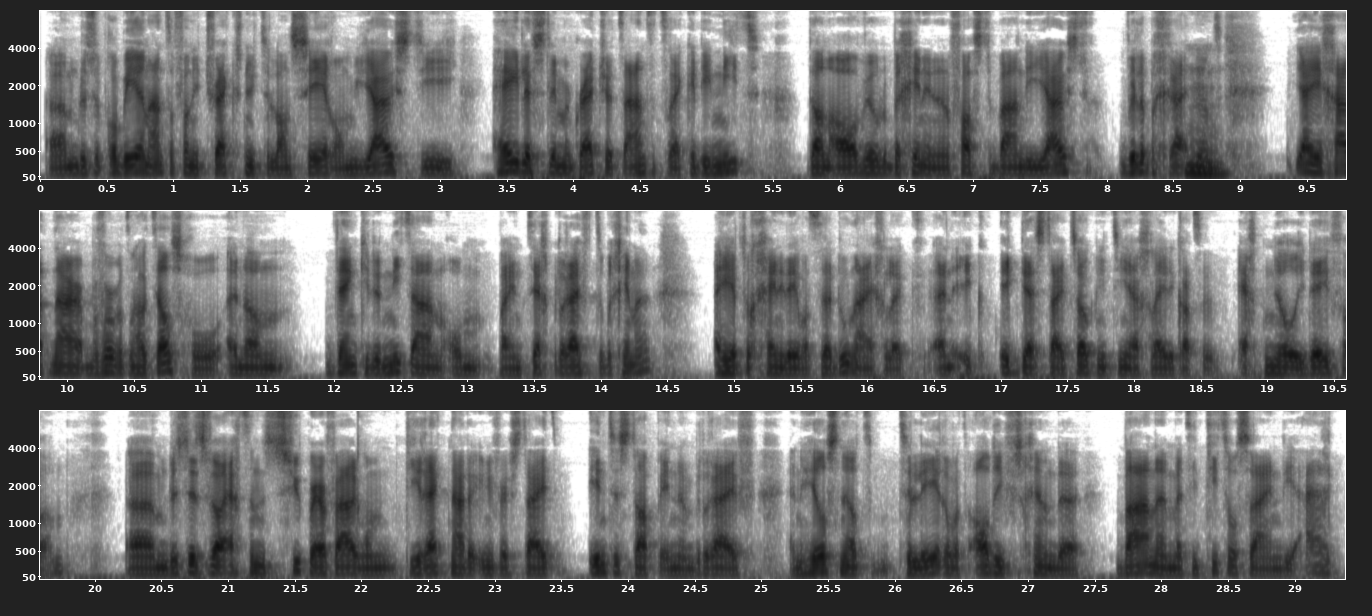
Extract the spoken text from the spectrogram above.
Ehm, dus we proberen een aantal van die tracks nu te lanceren om juist die hele slimme graduates aan te trekken die niet dan al willen beginnen in een vaste baan, die juist willen begrijpen. Hmm. Want ja, je gaat naar bijvoorbeeld een hotelschool en dan denk je er niet aan om bij een techbedrijf te beginnen. En je hebt ook geen idee wat ze daar doen eigenlijk. En ik, ik destijds ook niet, tien jaar geleden, ik had er echt nul idee van. Ehm, dus dit is wel echt een super ervaring om direct naar de universiteit in te stappen in een bedrijf. En heel snel te, leren wat al die verschillende banen met die titels zijn. Die eigenlijk,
